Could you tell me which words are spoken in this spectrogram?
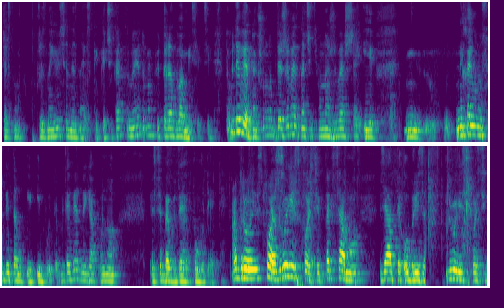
Чесно, признаюся, не знаю скільки чекати. Ну, я думаю, півтора-два місяці. То буде видно, якщо воно буде живе, значить воно живе ще і нехай воно собі там і, і буде. Буде видно, як воно себе буде поводити. А другий А спосіб. другий спосіб так само взяти, обрізати. Другий спосіб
